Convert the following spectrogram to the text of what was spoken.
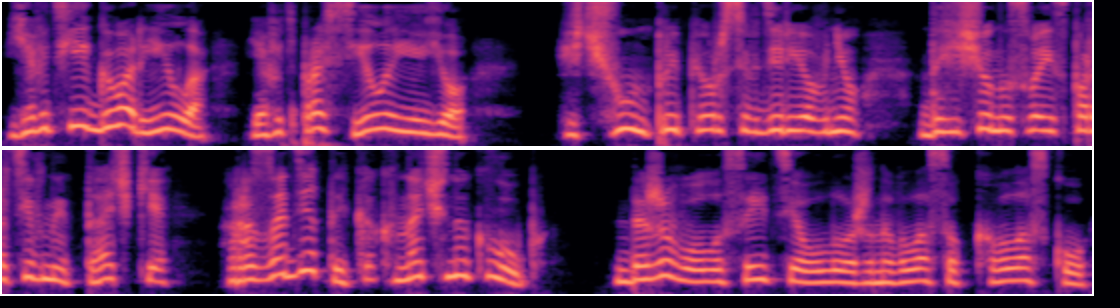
Я ведь ей говорила, я ведь просила ее. И чё он приперся в деревню, да еще на своей спортивной тачке, разодетый, как в ночной клуб. Даже волосы и те уложены волосок к волоску.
